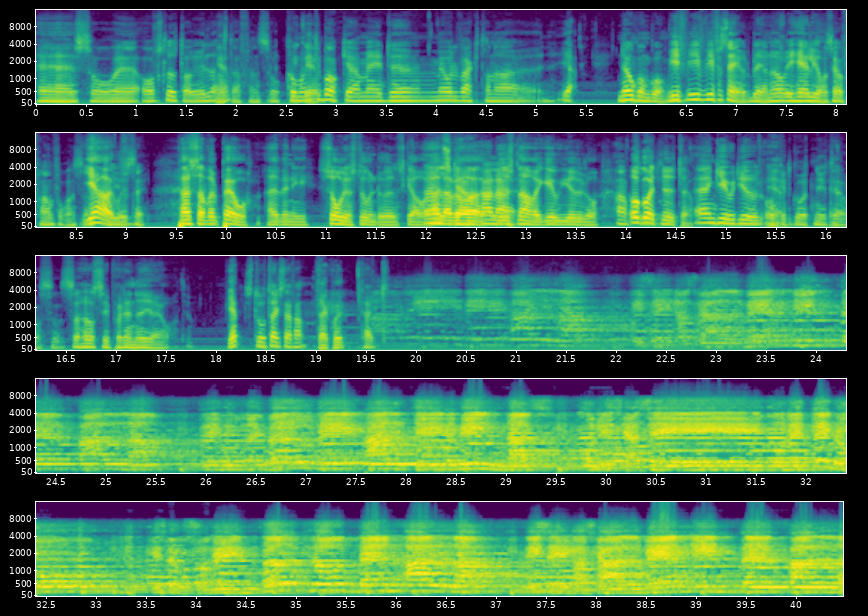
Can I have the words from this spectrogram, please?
Eh, så eh, avslutar vi där ja. Staffan så kommer vi tillbaka med eh, målvakterna ja, någon gång. Vi, vi, vi får se hur det blir. Nu har vi helger och så framför oss. Ja, vi får se. passar väl på även i sorgens stund och önskar, önskar alla våra alla, lyssnare god jul och, och gott nytt år. En god jul och ja. ett gott nytt år så, så hörs vi på det nya året. Yep. Stort tack Staffan. Tack själv. Tack. Behoven bör Vi ska se då det grå Vi står som en för klubben alla. Vi segrar skall men inte falla.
